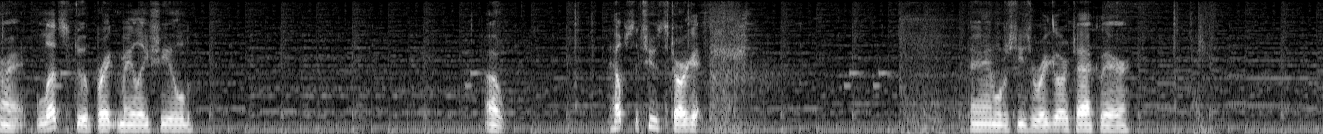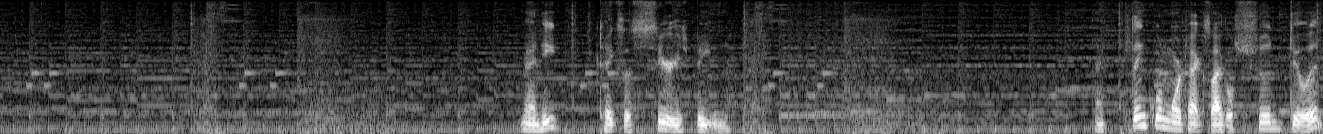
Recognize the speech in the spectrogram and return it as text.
Alright, let's do a break melee shield. Oh. Helps to choose the target. And we'll just use a regular attack there. Man, he takes a serious beating. Think one more attack cycle should do it.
